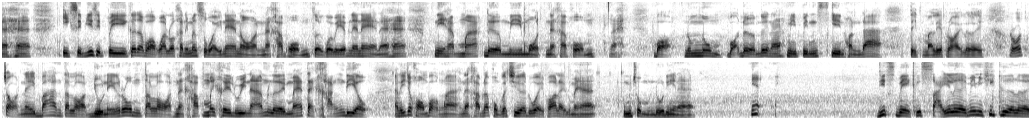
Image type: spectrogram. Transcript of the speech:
นะฮะอีก 10-20 ปีก็จะบอกว่ารถคันนี้มันสวยแน่นอนนะครับผมสวยกว่าเวฟแน่ๆนะฮะนี่ครับมาร์กเดิมมีหมดนะครับผมะเบาะนุ่มๆเบาะเดิมด้วยนะ มีปริ้นสกรีนฮอนด้าติดมาเรียบร้อยเลย รถจอดในบ้านตลอดอยู่ในร่มตลอดนะครับ ไม่เคยลุยน้ำเลยแม้แต่ครั้งเดียว อันนี้เจ้าของบอกมานะครับ แล้วผมก็เชื่อด้วยเพราะอะไรรู้ไหมฮะคุณผู้ชมดูนี่นะฮะเนี่ยดิสเบรกคือใสเลยไม่มีขี้เกลือเลย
